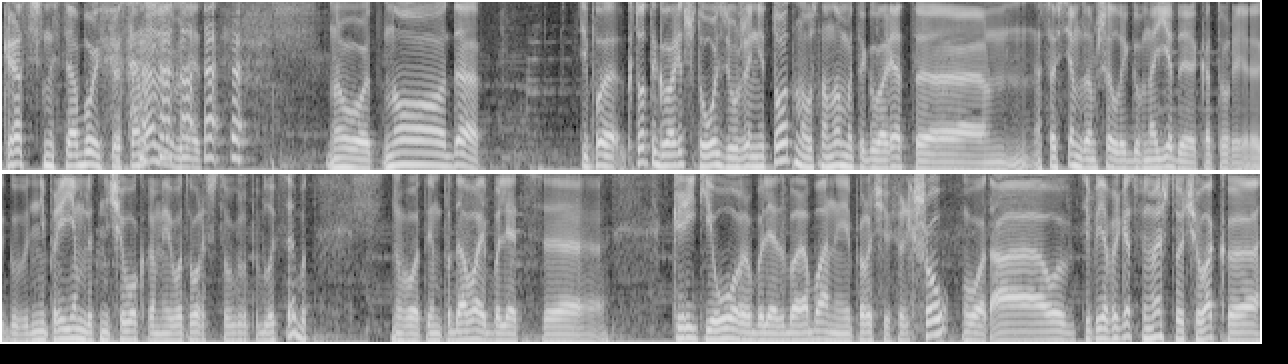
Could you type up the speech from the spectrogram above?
красочности обоих персонажей, блядь. Вот, но да, типа кто-то говорит, что Оззи уже не тот, но в основном это говорят э, совсем замшелые говноеды, которые не приемлют ничего, кроме его творчества в группе Black Sabbath. Вот, им подавай, блядь, э, крики, оры, блядь, барабаны и прочее фрик-шоу. Вот. А типа я прекрасно понимаю, что чувак э,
